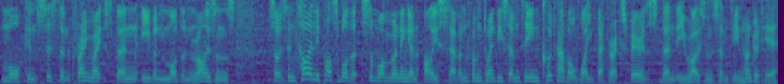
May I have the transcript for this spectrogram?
more consistent frame rates than even modern Ryzen's. So it's entirely possible that someone running an i7 from 2017 could have a way better experience than the Ryzen 1700 here.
